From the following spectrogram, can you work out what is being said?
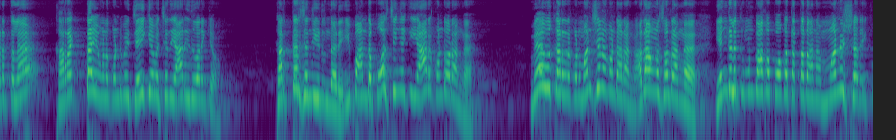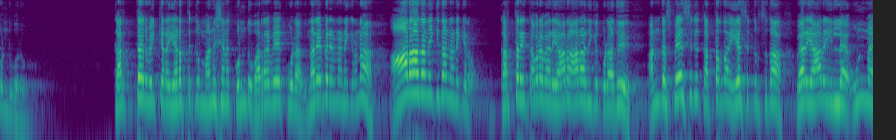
இடத்துல கரெக்டாக இவங்களை கொண்டு போய் ஜெயிக்க வச்சது யார் இது வரைக்கும் கர்த்தர் செஞ்சுக்கிட்டு இருந்தார். இப்போ அந்த போஸ்டிங்குக்கு யாரை கொண்டு வராங்க? வேவுக்காரரை கொண்டு மனுஷனை கொண்டாடுறாங்க. அதான் அவங்க சொல்கிறாங்க எங்களுக்கு முன்பாக போகத்தக்கதான மனுஷரை கொண்டு வருவோம் கர்த்தர் வைக்கிற இடத்துக்கு மனுஷனை கொண்டு வரவே கூடாது. நிறைய பேர் என்ன நினைக்கிறோன்னா ஆராதனைக்கு தான் நினைக்கிறோம். கர்த்தரை தவிர வேறு யாரும் ஆராதிக்கக்கூடாது அந்த ஸ்பேஸுக்கு கர்த்தர் தான் ஏசு கிறிஸ்து தான். வேறு யாரும் இல்லை. உண்மை.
